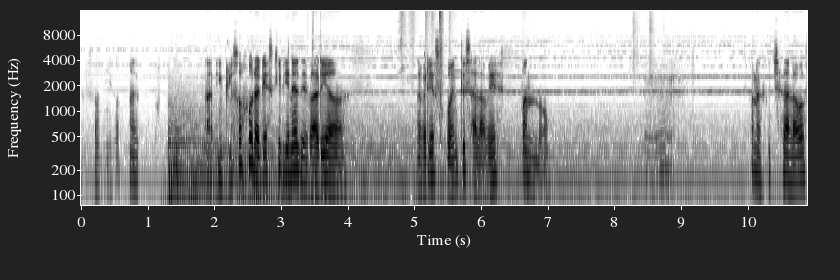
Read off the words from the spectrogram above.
el sonido. Ah, incluso jurarías que viene de varias. De varias fuentes a la vez. Cuando. Cuando escuchas a la voz.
